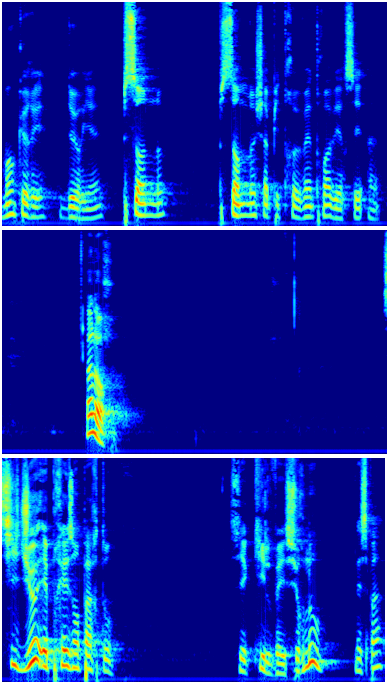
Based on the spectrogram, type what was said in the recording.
manquerai de rien. Psaume, Psaume chapitre 23, verset 1. Alors, si Dieu est présent partout, c'est qu'il veille sur nous, n'est-ce pas?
